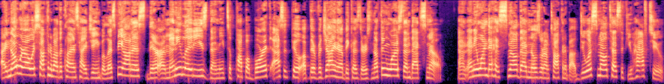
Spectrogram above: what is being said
I know we're always talking about the client's hygiene, but let's be honest, there are many ladies that need to pop a boric acid pill up their vagina because there's nothing worse than that smell. And anyone that has smelled that knows what I'm talking about. Do a smell test if you have to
